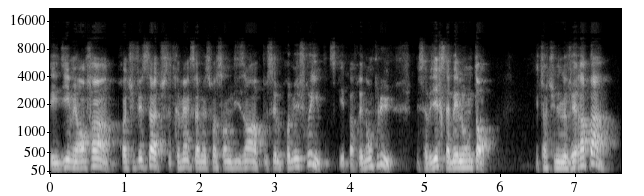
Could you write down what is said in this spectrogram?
Et il dit, mais enfin, pourquoi tu fais ça? Tu sais très bien que ça met 70 ans à pousser le premier fruit, ce qui n'est pas vrai non plus. Mais ça veut dire que ça met longtemps. Et toi, tu ne le verras pas.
